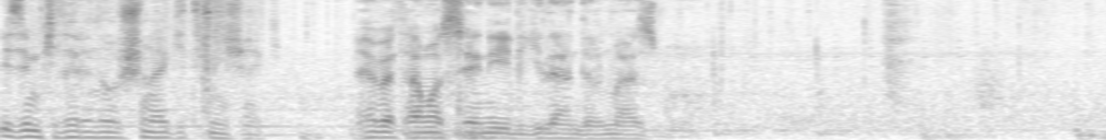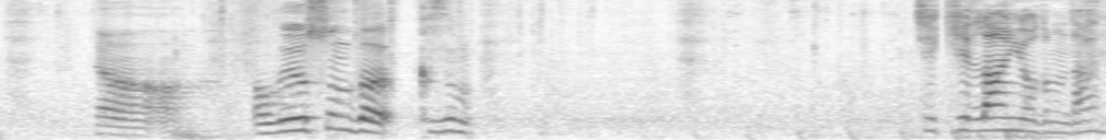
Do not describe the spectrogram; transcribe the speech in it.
Bizimkilerin hoşuna gitmeyecek. Evet ama seni ilgilendirmez bu. Ya alıyorsun da kızım Çekil lan yolumdan.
